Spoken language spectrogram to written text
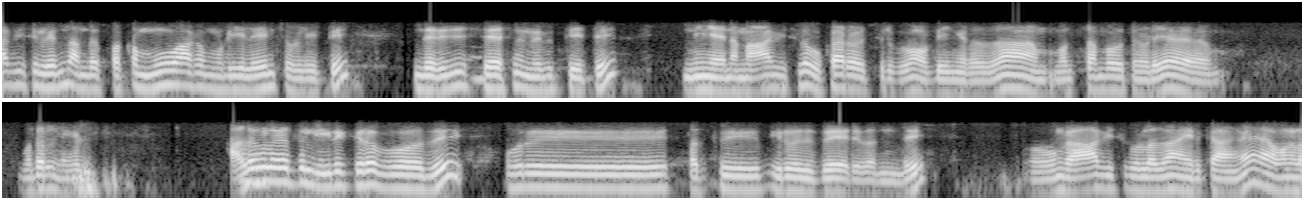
ஆபீஸ்ல இருந்து அந்த பக்கம் மூவ் ஆக முடியலேன்னு சொல்லிட்டு இந்த ரிஜிஸ்ட்ரேஷன் நிறுத்திட்டு நீங்க நம்ம ஆபீஸ்ல உட்கார வச்சிருக்கோம் அப்படிங்கிறது தான் மொத்த சம்பவத்தினுடைய முதல் நிகழ்ச்சி. அலுவலகத்தில் இருக்கிற போது ஒரு பத்து இருபது பேர் வந்து உங்க ஆபீஸ்க்குள்ள தான் இருக்காங்க. அவங்கள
